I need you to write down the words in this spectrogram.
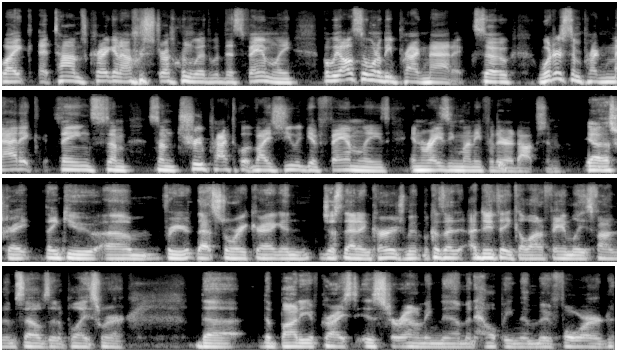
like at times Craig and I were struggling with with this family, but we also want to be pragmatic. So, what are some pragmatic things, some some true practical advice you would give families in raising money for their adoption? Yeah, that's great. Thank you um, for your, that story, Craig, and just that encouragement because I, I do think a lot of families find themselves in a place where the the body of Christ is surrounding them and helping them move forward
